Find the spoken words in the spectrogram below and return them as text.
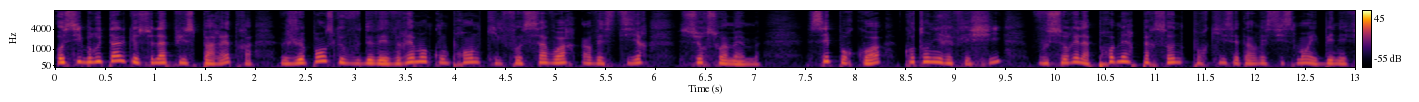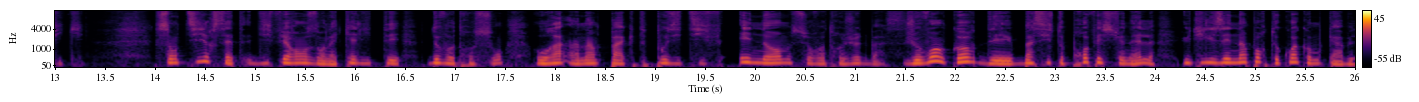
Aussi brutal que cela puisse paraître, je pense que vous devez vraiment comprendre qu'il faut savoir investir sur soi-même. C'est pourquoi, quand on y réfléchit, vous serez la première personne pour qui cet investissement est bénéfique. Sentir cette différence dans la qualité de votre son aura un impact positif énorme sur votre jeu de basse. Je vois encore des bassistes professionnels utiliser n'importe quoi comme câble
